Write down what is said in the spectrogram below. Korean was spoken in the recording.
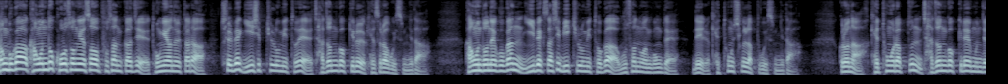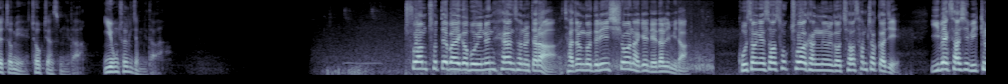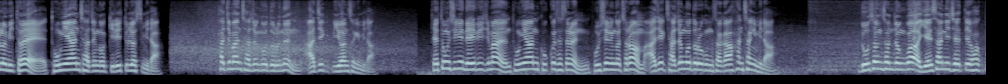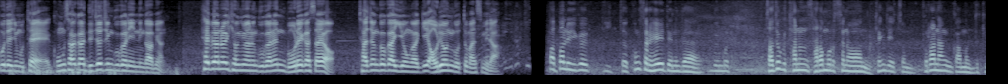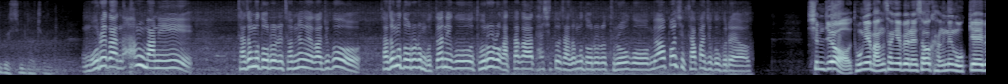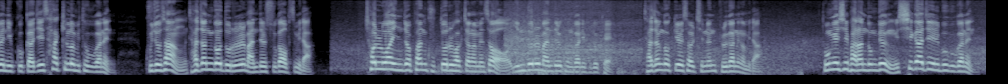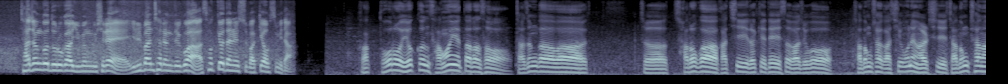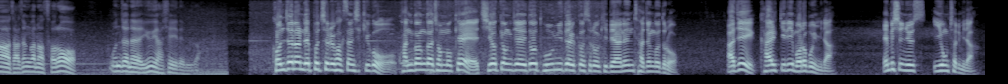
정부가 강원도 고성에서 부산까지 동해안을 따라 720km의 자전거 길을 개설하고 있습니다. 강원도 내 구간 242km가 우선 완공돼 내일 개통식을 앞두고 있습니다. 그러나 개통을 앞둔 자전거 길의 문제점이 적지 않습니다. 이용철 기자입니다. 추암 촛대바위가 보이는 해안선을 따라 자전거들이 시원하게 내달립니다. 고성에서 속초와 강릉을 거쳐 삼척까지 242km의 동해안 자전거길이 뚫렸습니다. 하지만 자전거 도로는 아직 미완성입니다. 개통식이 내일이지만 동해안 곳곳에서는 보시는 것처럼 아직 자전거 도로 공사가 한창입니다. 노선 선정과 예산이 제때 확보되지 못해 공사가 늦어진 구간이 있는가 하면 해변을 경유하는 구간은 모래가 쌓여 자전거가 이용하기 어려운 곳도 많습니다. 빠- 빨리 이거 공사를 해야 되는데 뭐- 뭐 자전거 타는 사람으로서는 굉장히 좀 불안한 감을 느끼고 있습니다 지금. 모래가 너무 많이 자전거 도로를 점령해가지고 자전거 도로를 못 다니고 도로로 갔다가 다시 또 자전거 도로로 들어오고 몇 번씩 자빠지고 그래요. 심지어 동해 망상해변에서 강릉 옥계해변 입구까지 4km 구간은 구조상 자전거 도로를 만들 수가 없습니다. 철로와 인접한 국도를 확장하면서 인도를 만들 공간이 부족해 자전거 길 설치는 불가능합니다. 동해시 바란동 등 시가지 일부 구간은 자전거 도로가 유명무실해 일반 차량들과 섞여 다닐 수밖에 없습니다. 각 도로 여건 상황에 따라서 자전거와 저 차로가 같이 이렇게 돼 있어 가지고 자동차 같이 운행할 시 자동차나 자전거나 서로 운전에 유의하셔야 됩니다. 건전한 레포츠를 확산시키고 관광과 접목해 지역 경제에도 도움이 될 것으로 기대하는 자전거 도로. 아직 갈 길이 멀어 보입니다. MBC 뉴스 이용철입니다.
